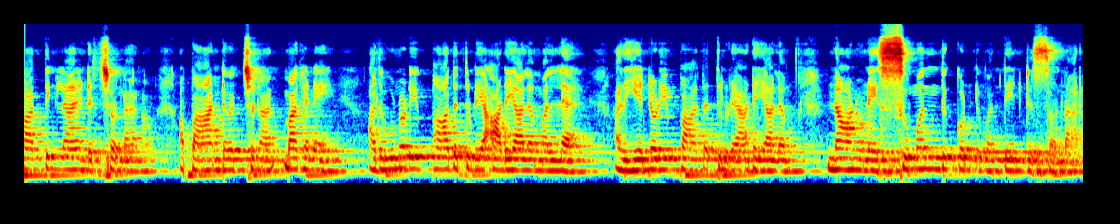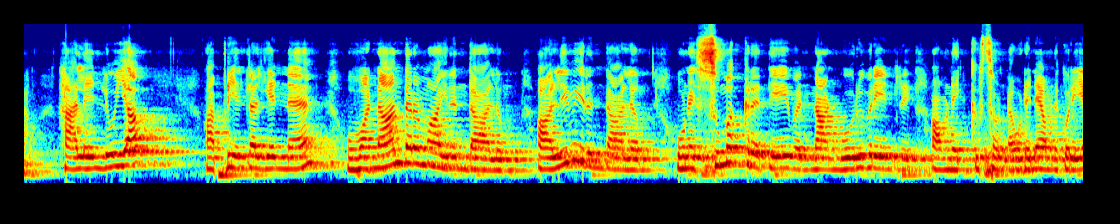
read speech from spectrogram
பார்த்தீங்களா? என்று சொன்னானா. அப்போ ஆண்டவர் சொன்னான் மகனே அது உன்னுடைய பாதத்துடைய அடையாளம் அல்ல. அது என்னுடைய பாதத்தினுடைய அடையாளம். நான் உன்னை சுமந்து கொண்டு வந்தேன் என்று சொன்னாராம். ஹலே லூயா அப்படி என்றால் என்ன? வனாந்தரமாக இருந்தாலும் அழிவு இருந்தாலும் உன்னை சுமக்கிற தேவன் நான் ஒருவர் என்று அவனுக்கு சொன்ன உடனே அவனுக்கு ஒரே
